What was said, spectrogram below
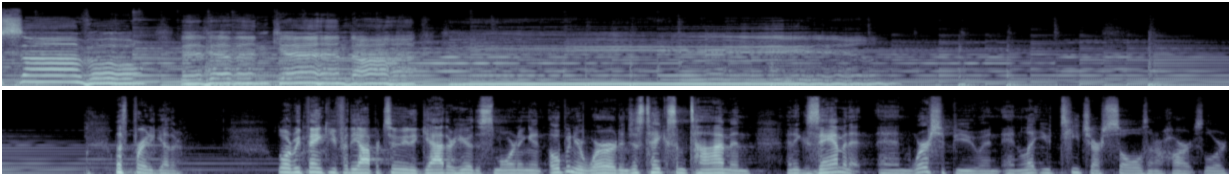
sorrow that heaven cannot heal. Let's pray together. Lord, we thank you for the opportunity to gather here this morning and open your word and just take some time and, and examine it and worship you and, and let you teach our souls and our hearts, Lord.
